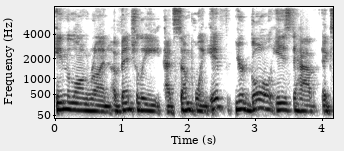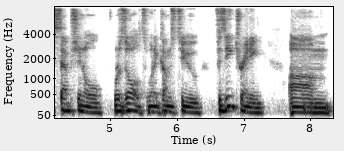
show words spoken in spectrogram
in the long run, eventually, at some point, if your goal is to have exceptional results when it comes to physique training, um,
